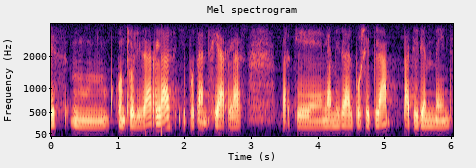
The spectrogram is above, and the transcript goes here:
és mm, consolidar-les i potenciar-les perquè en la mida del possible patirem menys.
